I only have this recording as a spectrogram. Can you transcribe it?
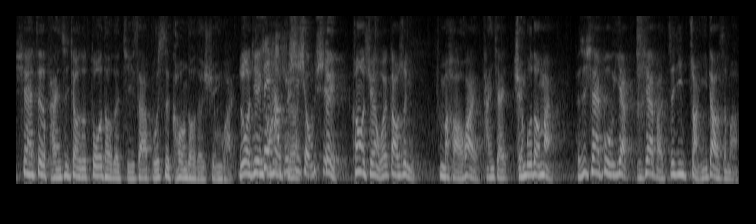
现在这个盘是叫做多头的急杀，不是空头的循环。如果今天空头不是熊市，对，空头循环我会告诉你，什么好坏弹起来全部都卖。可是现在不一样，你现在把资金转移到什么，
